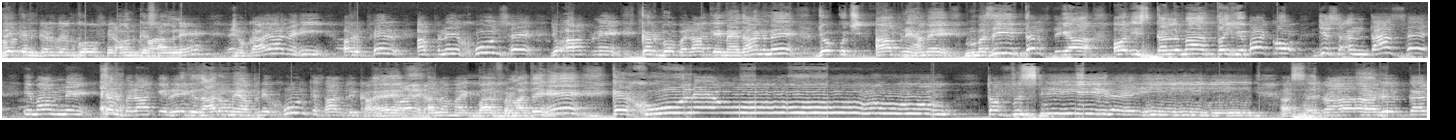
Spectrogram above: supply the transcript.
لیکن گردن کو فرعون کے سامنے جھکایا نہیں۔ اور پھر اپنے خون سے جو آپ نے کرب و بلا کے میدان میں جو کچھ آپ نے ہمیں مزید درس دیا اور اس کلمہ طیبہ کو جس انداز سے امام نے کربلا کے ریگزاروں میں اپنے خون کے ساتھ لکھا ہے، علامہ اقبال فرماتے ہیں کہ خون او تفسیر این اسرار کر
